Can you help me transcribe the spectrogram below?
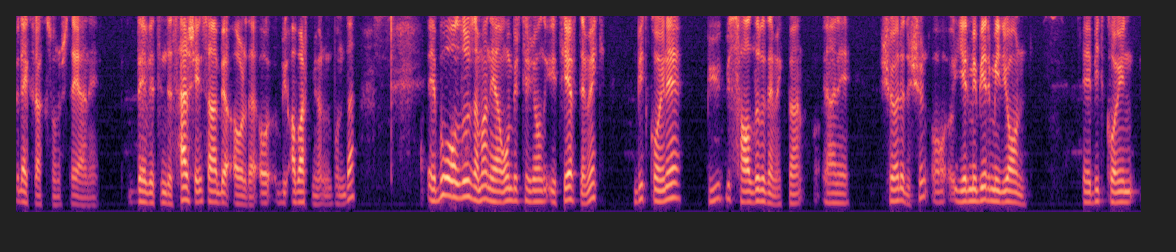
BlackRock sonuçta yani devletin de her şeyin sahibi orada. O, bir abartmıyorum bunda. E, bu olduğu zaman ya yani 11 trilyonluk ETF demek Bitcoin'e büyük bir saldırı demek. Ben yani şöyle düşün. O 21 milyon e, Bitcoin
